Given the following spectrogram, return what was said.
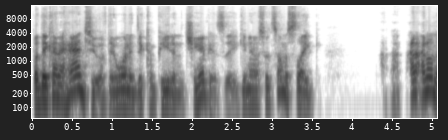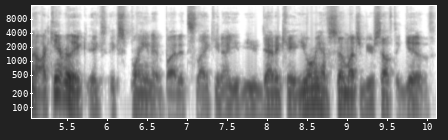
but they kind of had to if they wanted to compete in the Champions League. You know, so it's almost like I, I don't know. I can't really ex- explain it, but it's like you know you you dedicate you only have so much of yourself to give,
